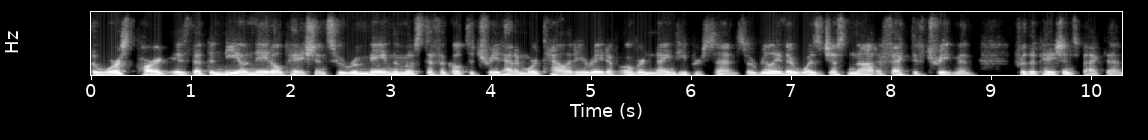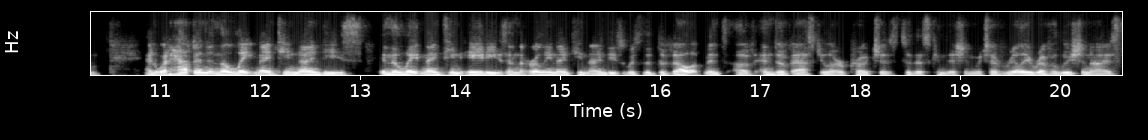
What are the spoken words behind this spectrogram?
the worst part is that the neonatal patients who remain the most difficult to treat had a mortality rate of over 90%. So really there was just not effective treatment for the patients back then. And what happened in the late 1990s, in the late 1980s and the early 1990s was the development of endovascular approaches to this condition, which have really revolutionized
